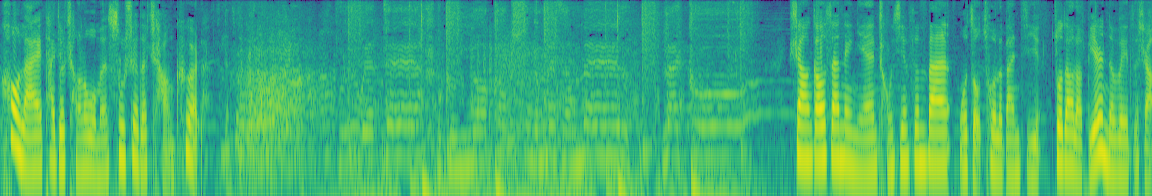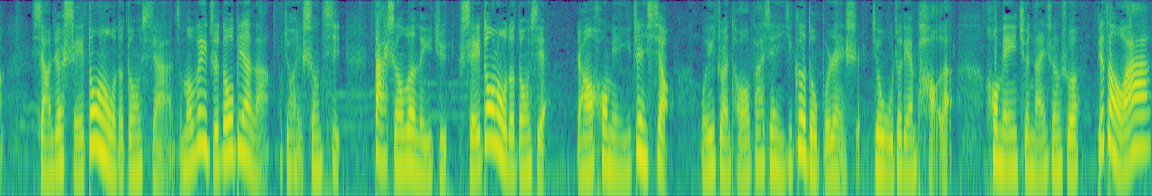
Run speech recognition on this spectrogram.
后来她就成了我们宿舍的常客了。上高三那年重新分班，我走错了班级，坐到了别人的位子上，想着谁动了我的东西啊？怎么位置都变了？我就很生气，大声问了一句：“谁动了我的东西？”然后后面一阵笑，我一转头发现一个都不认识，就捂着脸跑了。后面一群男生说：“别走啊，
